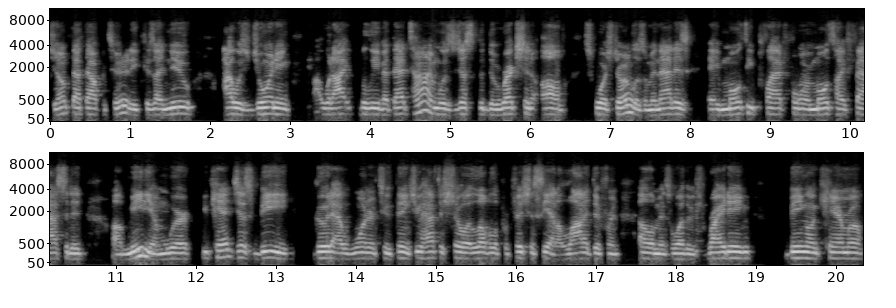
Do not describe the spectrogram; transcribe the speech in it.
jumped at the opportunity because I knew I was joining what I believe at that time was just the direction of sports journalism, and that is a multi-platform, multifaceted uh, medium where you can't just be good at one or two things. You have to show a level of proficiency at a lot of different elements, whether it's writing, being on camera,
